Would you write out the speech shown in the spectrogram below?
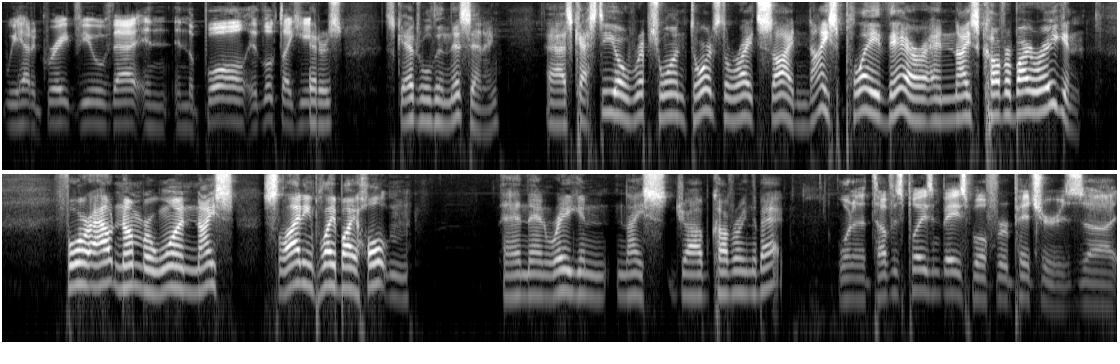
we had a great view of that in in the ball. It looked like he hitters scheduled in this inning. As Castillo rips one towards the right side. Nice play there and nice cover by Reagan. For out number one. Nice sliding play by Holton. And then Reagan, nice job covering the bag. One of the toughest plays in baseball for a pitcher is uh,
